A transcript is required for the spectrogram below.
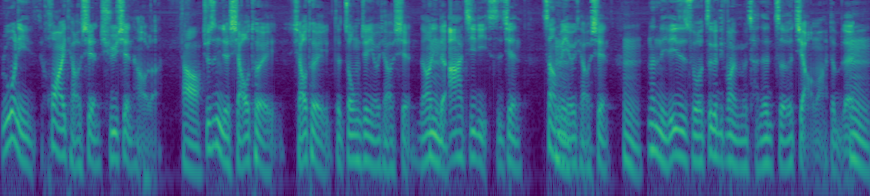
如果你画一条线曲线好了。好，就是你的小腿，小腿的中间有一条线，然后你的阿基里斯腱上面有一条线，嗯，嗯，那你的意思说这个地方有没有产生折角嘛？对不对？嗯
